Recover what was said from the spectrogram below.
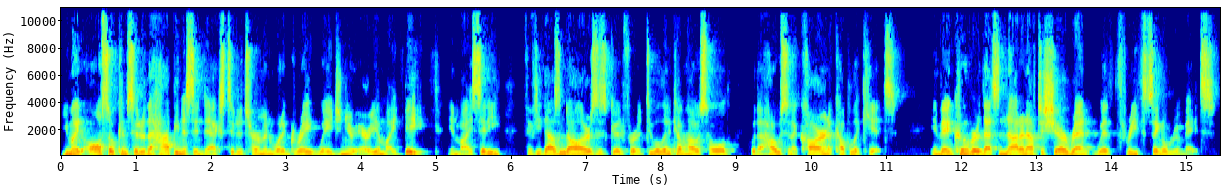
You might also consider the happiness index to determine what a great wage in your area might be. In my city, $50,000 is good for a dual income household with a house and a car and a couple of kids. In Vancouver, that's not enough to share rent with three single roommates.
